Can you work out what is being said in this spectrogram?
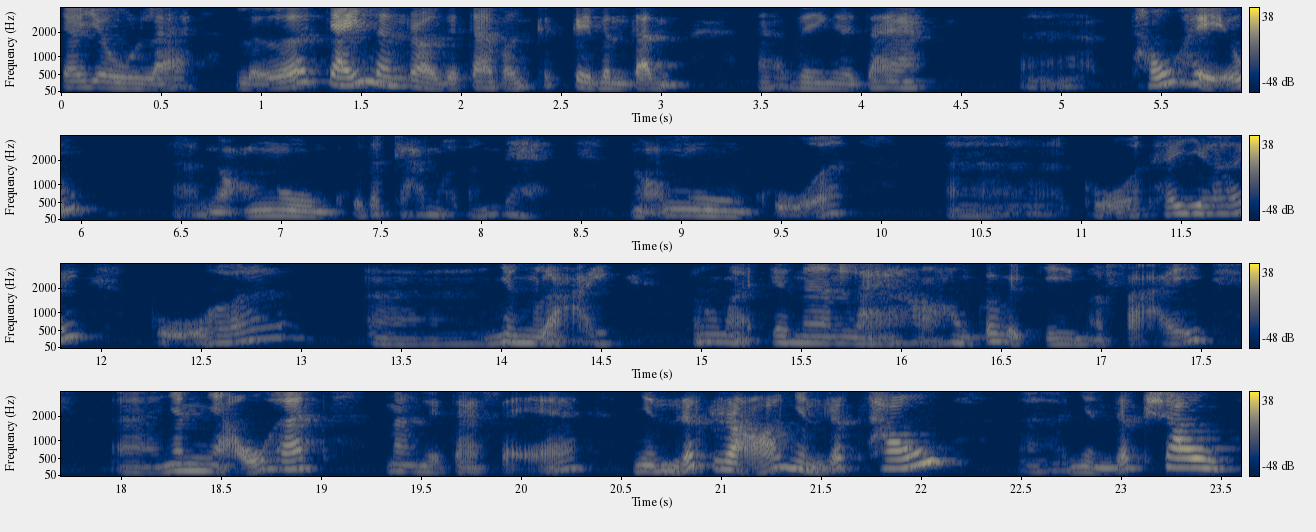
cho dù là lửa cháy lên rồi người ta vẫn cực kỳ bình tĩnh à, vì người ta à, thấu hiểu À, ngọn nguồn của tất cả mọi vấn đề. Ngọn nguồn của à, của thế giới của à, nhân loại đúng không ạ? Cho nên là họ không có việc gì mà phải à, nhanh nhẩu hết mà người ta sẽ nhìn rất rõ nhìn rất thấu à, nhìn rất sâu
